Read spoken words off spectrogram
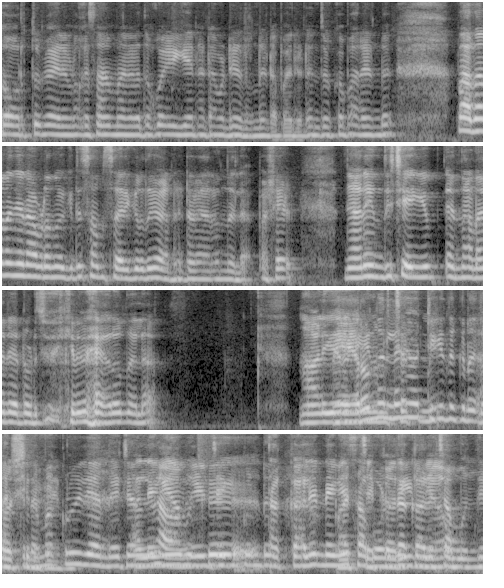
തോർത്തും കാര്യങ്ങളൊക്കെ സാധനങ്ങളൊക്കെ കഴുകിയാനായിട്ട് അവിടെ ഇടുന്നുണ്ട്. അപ്പോൾ അതിന്റെ എന്തൊക്കെ പറയുന്നുണ്ട്. അപ്പോൾ അതാണ് ഞാൻ അവിടെ നോക്കിയിട്ട് സംസാരിക്കുന്നത്. കാണട്ടെ വേറെ ഒന്നുമില്ല പക്ഷേ ഞാൻ എന്ത് ചെയ്യും എന്നാണ് അവർ എന്നോട് ചോദിക്കുന്നത്. വേറെ ഒന്നുമല്ല വേറെ ഒന്നല്ല ഞാൻ ഒറ്റയ്ക്ക് നിൽക്കുന്നത് മക്കളും ഇല്ല എന്താ വെച്ചാൽ തക്കാളി ഉണ്ടെങ്കിൽ സബോള തക്കാളി ചമ്മന്തി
